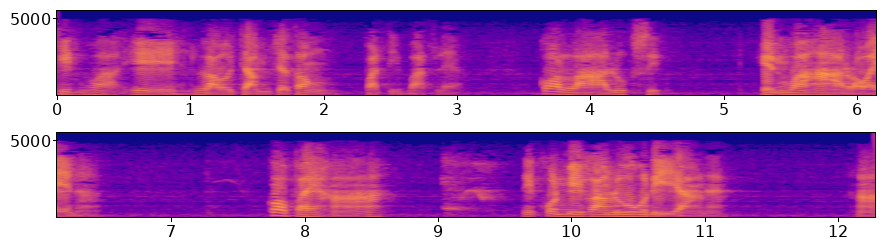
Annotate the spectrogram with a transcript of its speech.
คิดว่า เอ เราจำจะต้องปฏิบัติแล้ว ก็ลาลูกศิษย์เห็นว่าห้าร้อยนะ ก็ไปหานี่คนมีความรู้ก็ดีอย่างนะ หา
